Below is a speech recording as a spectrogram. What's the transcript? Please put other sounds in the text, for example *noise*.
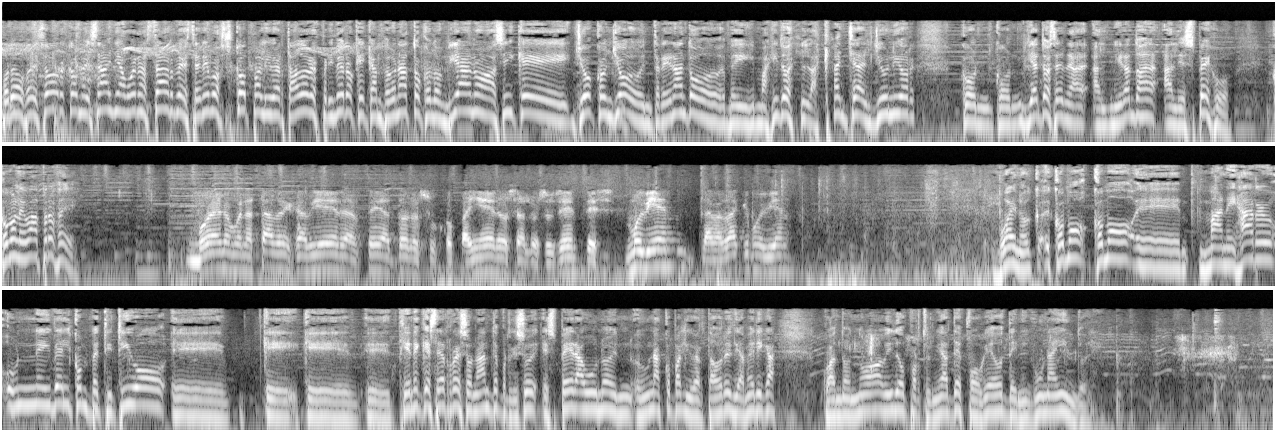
Profesor Comesaña, buenas tardes. Tenemos Copa Libertadores primero que Campeonato Colombiano, así que yo con yo, entrenando, me imagino en la cancha del Junior, con, con mirando al espejo. ¿Cómo le va, profe? Bueno, buenas tardes, Javier, a usted, a todos sus compañeros, a los oyentes. Muy bien, la verdad que muy bien. Bueno, ¿cómo, cómo eh, manejar un nivel competitivo eh, que, eh, tiene que ser resonante, porque eso espera uno en, una Copa Libertadores de América cuando no ha habido oportunidad de fogueo de ninguna índole?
